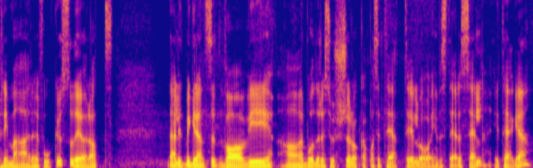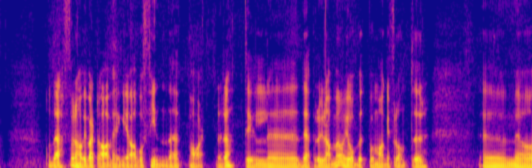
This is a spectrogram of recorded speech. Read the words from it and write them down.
primære fokus, og det gjør at det er litt begrenset hva vi har både ressurser og kapasitet til å investere selv i TG. Og Derfor har vi vært avhengig av å finne partnere til eh, det programmet, og jobbet på mange fronter eh, med å,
